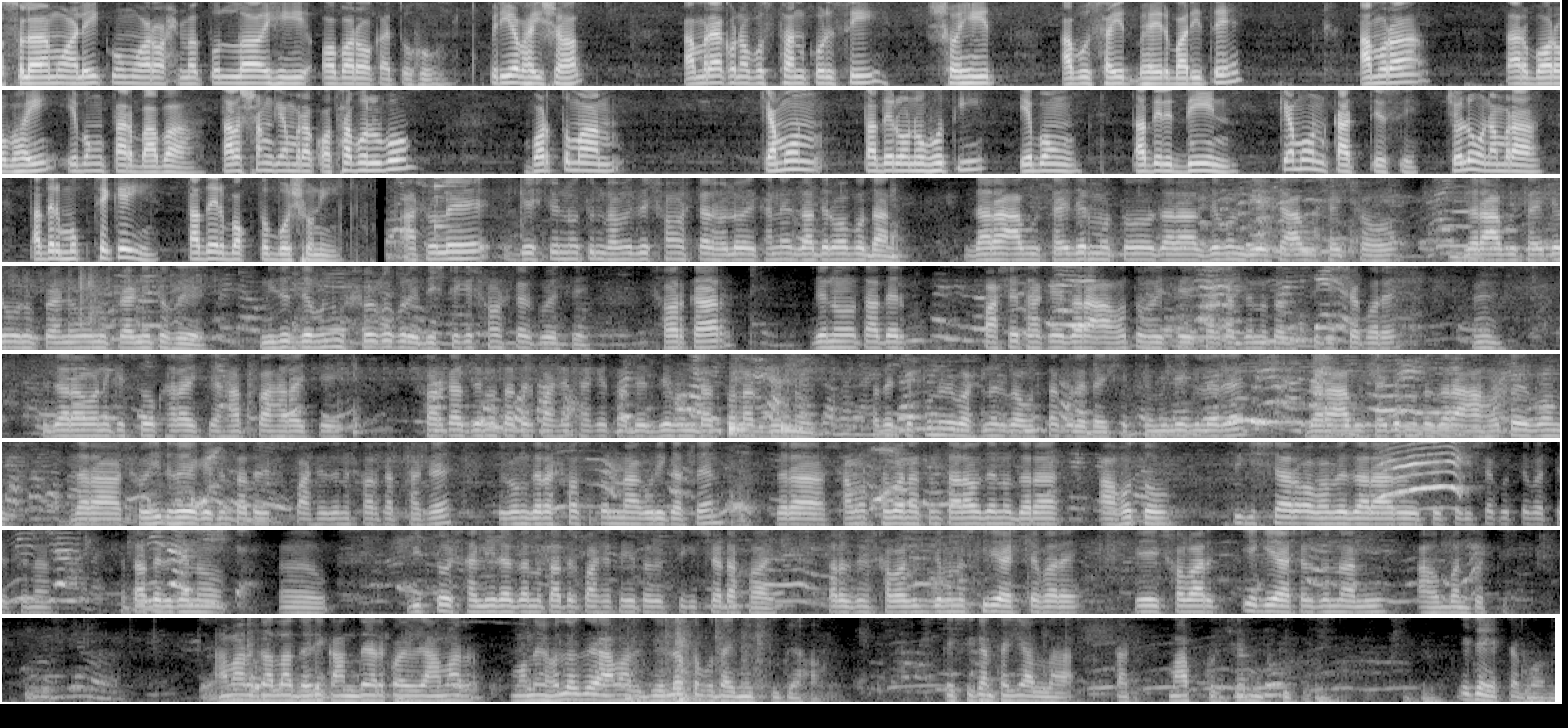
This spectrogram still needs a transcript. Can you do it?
আসসালামু আলাইকুম ওরহমতুল্লাহি অবরকাতুহু প্রিয় ভাই সাহেব, আমরা এখন অবস্থান করছি শহীদ আবু সাইদ ভাইয়ের বাড়িতে। আমরা তার বড় ভাই এবং তার বাবা, তার সঙ্গে আমরা কথা বলব। বর্তমান কেমন তাদের অনুভূতি এবং তাদের দিন কেমন কাটতেছে? চলুন আমরা তাদের মুখ থেকেই তাদের বক্তব্য শুনি। আসলে দেশটির নতুনভাবে যে সংস্কার হলো এখানে যাদের অবদান, যারা আবু সাইদের মতো যারা জীবন দিয়েছে আবু সাইদ সহ, যারা আবু সাইদের অনুপ্রাণে অনুপ্রাণিত হয়ে নিজের জীবন উৎসর্গ করে দেশটিকে সংস্কার করেছে। সরকার যেন তাদের পাশে থাকে, যারা আহত হয়েছে, সরকার যেন তাদের চিকিৎসা করে হ্যাঁ? যারা অনেকে চোখ হারাইছে, হাত পা হারাইছে সরকার যেন তাদের পাশে থাকে, তাদের জীবনটা চলার জন্য তাদেরকে পুনর্বাসনের ব্যবস্থা করে দেয়। সেই ফ্যামিলিগুলোরে যারা আবু সাইদের মতো যারা আহত এবং যারা শহীদ হয়ে গেছেন, তাদের পাশে যেন সরকার থাকে এবং যারা সচেতন নাগরিক আছেন, যারা সামর্থ্যবান আছেন, তারাও যেন যারা আহত, চিকিৎসার অভাবে যারা রয়েছে, চিকিৎসা করতে পারতেছে না, তাদের যেন বিত্তশালীরা যেন তাদের পাশে থেকে তাদের চিকিৎসাটা হয়, তারা যেন স্বাভাবিক জীবনে ফিরে আসতে পারে, এই সবার এগিয়ে আসার জন্য আমি আহ্বান করতেছি। আমার গলা ধরে কান্দে আর কয় আমার মনে হলো যে আমার জেলে তো বোধহয় মৃত্যুকে হবে। তো সেখান থেকে আল্লাহ তার মাফ করছে, মুক্তি করছে। এটাই একটা গর্ব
